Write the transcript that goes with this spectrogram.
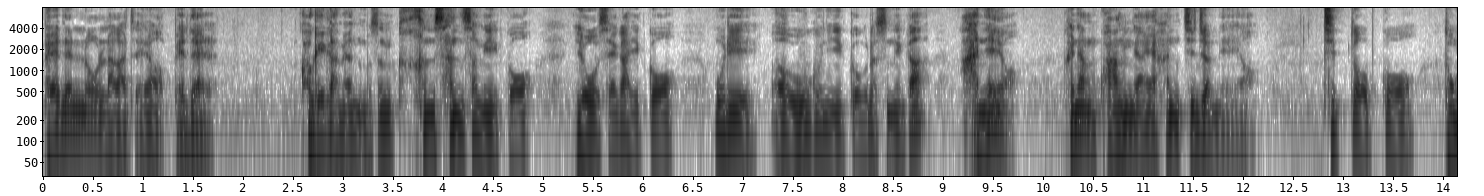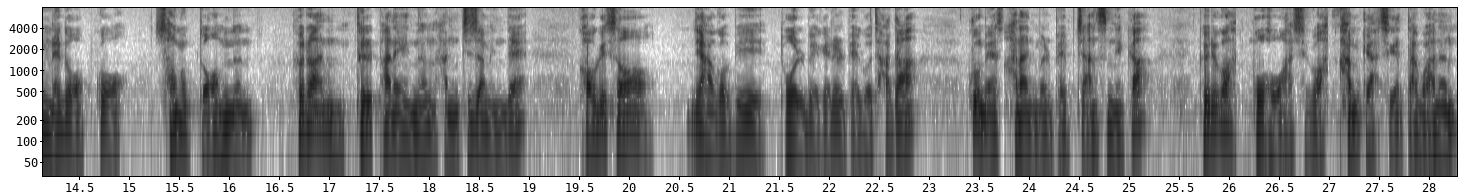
베델로 올라가자요. 베델. 거기 가면 무슨 큰 산성이 있고 요새가 있고 우리 어, 우군이 있고 그렇습니까? 아니에요. 그냥 광야의 한 지점이에요. 집도 없고 동네도 없고 성읍도 없는 그러한 들판에 있는 한 지점인데 거기서 야곱이 돌베개를 베고 자다 꿈에 하나님을 뵙지 않습니까? 그리고 보호하시고 함께 하시겠다고 하는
